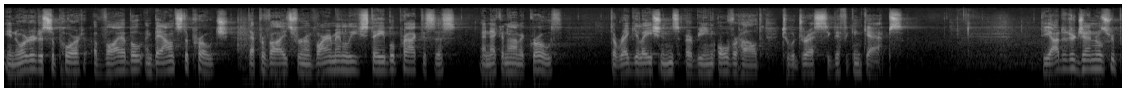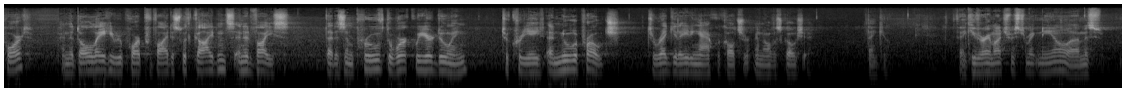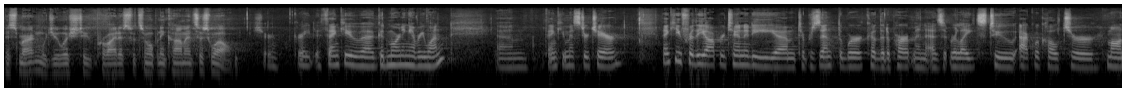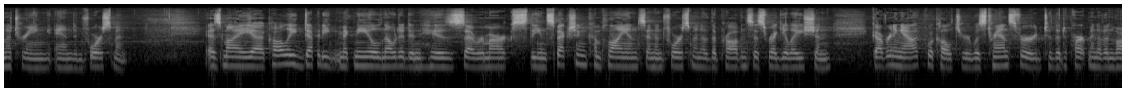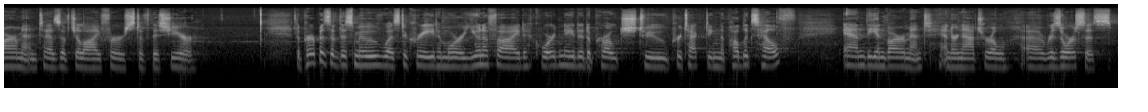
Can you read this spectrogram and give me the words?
In order to support a viable and balanced approach that provides for environmentally stable practices and economic growth, the regulations are being overhauled to address significant gaps. The Auditor General's report and the Doelle Lahey report provide us with guidance and advice that has improved the work we are doing to create a new approach to regulating aquaculture in Nova Scotia. Thank you. Thank you very much, Mr. MacNeil. Uh, Ms. Ms. Martin, would you wish to provide us with some opening comments as well? Sure, great. Thank you. Uh, Good morning, everyone. Um, Thank you, Mr. Chair. Thank you for the opportunity um, to present the work of the department as it relates to aquaculture monitoring and enforcement. As my uh, colleague Deputy MacNeil noted in his uh, remarks, the inspection, compliance, and enforcement of the province's regulation governing aquaculture was transferred to the Department of Environment as of July 1st of this year. The purpose of this move was to create a more unified, coordinated approach to protecting the public's health and the environment and our natural uh, resources.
